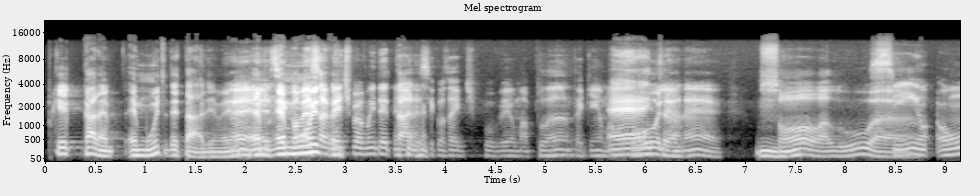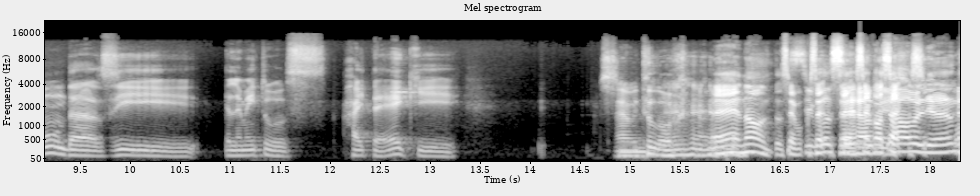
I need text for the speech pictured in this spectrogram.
Porque, cara, é, é muito detalhe. É, É, você é começa muito. a ver, tipo, é muito detalhe. Você consegue, tipo, ver uma planta aqui, uma É, folha, então. né? O Uhum. sol, a lua. Sim, ondas e elementos high-tech. É muito louco. É, não, você, Se você, você você realmente consegue, tá olhando, você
